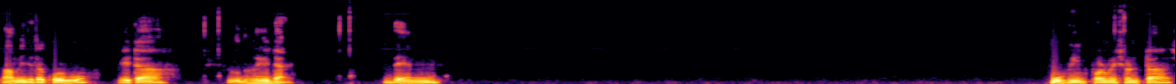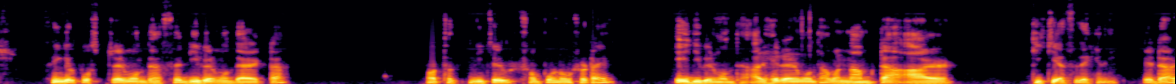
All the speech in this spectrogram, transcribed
তো আমি যেটা করব, এটা শুধু হেডার দেন মুভি ইনফরমেশনটা সিঙ্গেল পোস্টের মধ্যে আছে ডিভের মধ্যে আর একটা অর্থাৎ নিচের সম্পূর্ণ অংশটাই এই ডিবের মধ্যে। আর হেডারের মধ্যে আমার নামটা আর কি কি আছে দেখে নিই। হেডার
